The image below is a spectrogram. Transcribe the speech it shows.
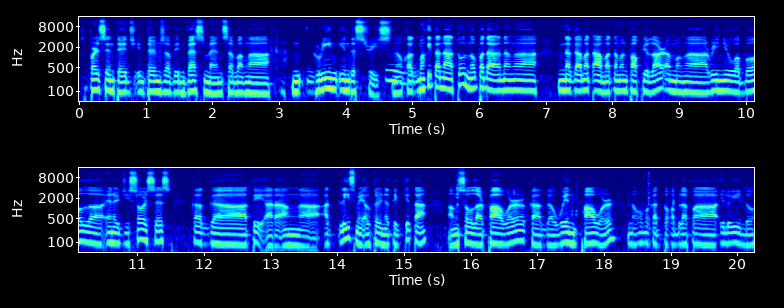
sa percentage in terms of investment sa mga green industries no? Kag makita nato no pada nang uh, nagamat-amat naman popular ang mga renewable uh, energy sources kag uh, ti ara ang uh, at least may alternative kita ang solar power kag uh, wind power no? Kung magkadto kabla pa Iloilo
